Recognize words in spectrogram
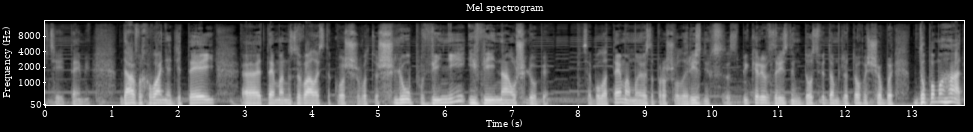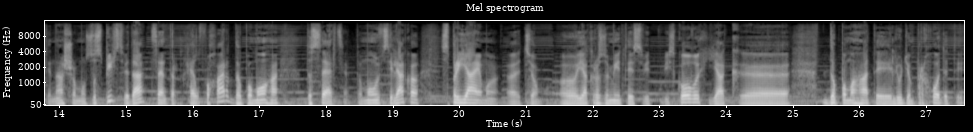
в цій темі. Да, Виховання дітей. Е, тема називалась також от, шлюб в війні і війна у шлюбі. Це була тема. Ми запрошували різних спікерів з різним досвідом для того, щоб допомагати нашому суспільстві. Да? Центр Health for Heart, допомога до серця. Тому всіляко сприяємо е, цьому. Е, як розуміти світ військових, як допомагати людям проходити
